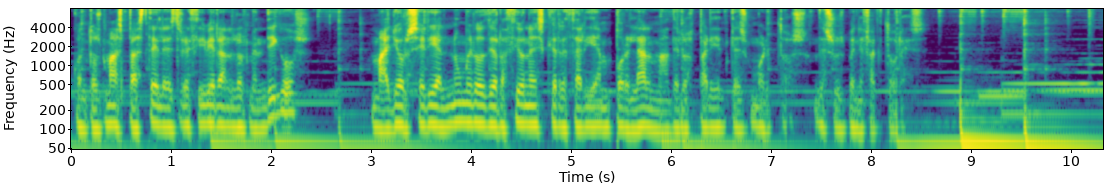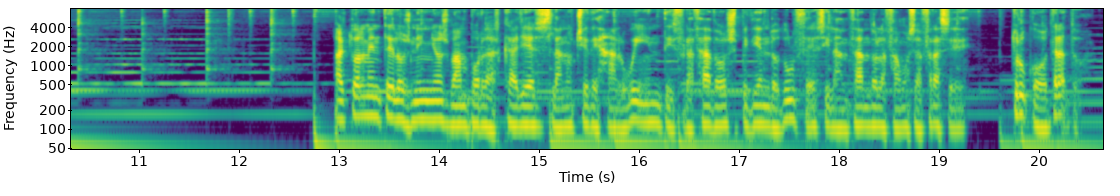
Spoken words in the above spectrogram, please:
Cuantos más pasteles recibieran los mendigos, mayor sería el número de oraciones que rezarían por el alma de los parientes muertos de sus benefactores. Actualmente los niños van por las calles la noche de Halloween disfrazados pidiendo dulces y lanzando la famosa frase truco o trato.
